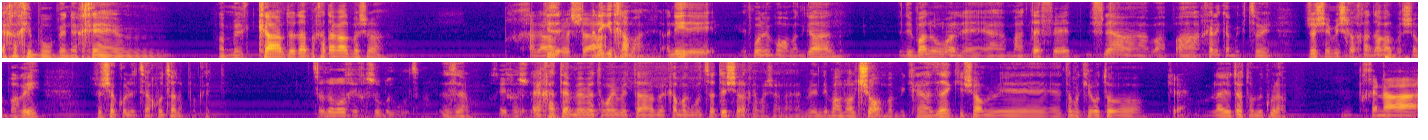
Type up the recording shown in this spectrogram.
איך החיבור ביניכם? במרקם, אתה יודע, בחדר ההלבשה. חדר כי זה- הלבשה. אני אגיד לך מה, אני אתמול היינו פה רמת גן, ודיברנו על אה, המעטפת לפני החלק המקצועי. אני חושב שאם יש לך חדר הלבשה בריא, אני חושב שהכל יוצא החוצה לפרקט. זה הדבר הכי חשוב בקבוצה. זהו. הכי חשוב. איך אתם באמת רואים את המרקם הקבוצתי שלכם השנה? ודיברנו על שום במקרה הזה, כי שום, אה, אתה מכיר אותו כן. אולי יותר טוב מכולם. מבחינה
